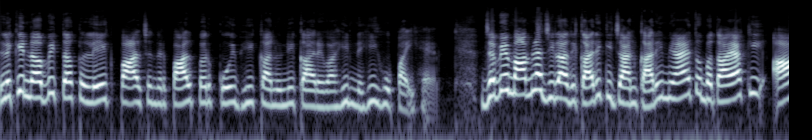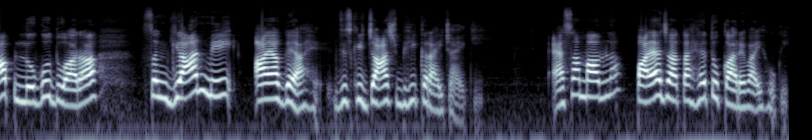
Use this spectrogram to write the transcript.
लेकिन अभी तक लेखपाल चंद्रपाल पर कोई भी कानूनी कार्यवाही नहीं हो पाई है। जब ये मामला जिलाधिकारी की जानकारी में आया तो बताया कि आप लोगों द्वारा संज्ञान में आया गया है, जिसकी जाँच भी कराई जाएगी। ऐसा मामला पाया जाता है तो कार्रवाई होगी।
